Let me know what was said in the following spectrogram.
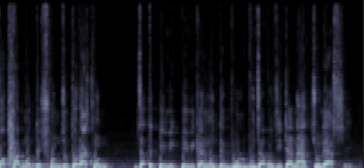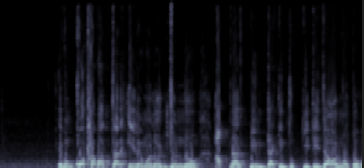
কথার মধ্যে সংযত রাখুন, যাতে প্রেমিক প্রেমিকার মধ্যে ভুল বোঝাবুঝিটা না চলে আসে। এবং কথাবার্তার এলোমেলোর জন্য আপনার প্রেমটা কিন্তু কেটে যাওয়ার মতো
